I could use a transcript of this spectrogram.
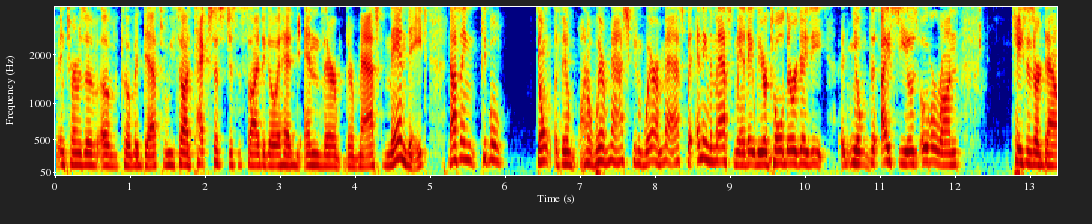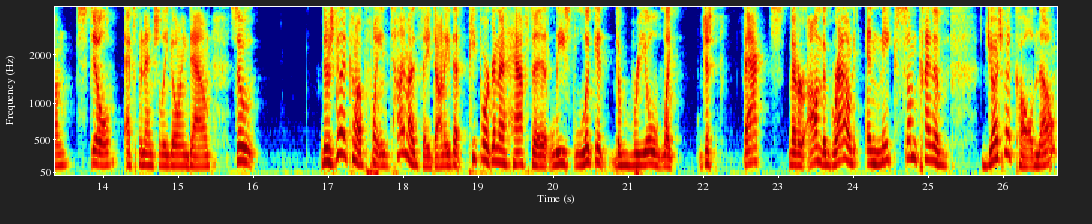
in terms of, of COVID deaths. We saw Texas just decide to go ahead and end their their mask mandate. Not saying people don't if they want to wear masks, you can wear a mask, but ending the mask mandate, we were told they were going to see you know the ICUs overrun. Cases are down, still exponentially going down. So there's going to come a point in time, I'd say, Donnie, that people are going to have to at least look at the real, like, just facts that are on the ground and make some kind of judgment call. No?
